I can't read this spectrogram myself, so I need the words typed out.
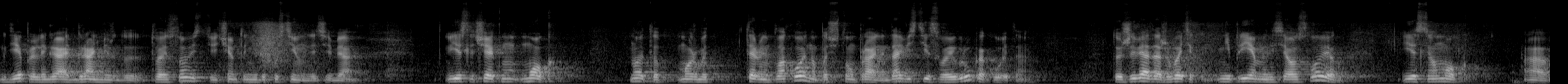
где пролегает грань между твоей совестью и чем-то недопустимым для тебя. Если человек мог, ну это может быть термин плохой, но по-существу правильный, да, вести свою игру какую-то, то есть живя даже в этих неприемлемых для себя условиях, если он мог а,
